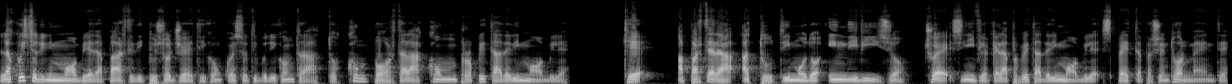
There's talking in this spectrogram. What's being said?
L'acquisto di un immobile da parte di più soggetti con questo tipo di contratto comporta la comproprietà dell'immobile, che apparterà a tutti in modo indiviso, cioè significa che la proprietà dell'immobile spetta percentualmente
